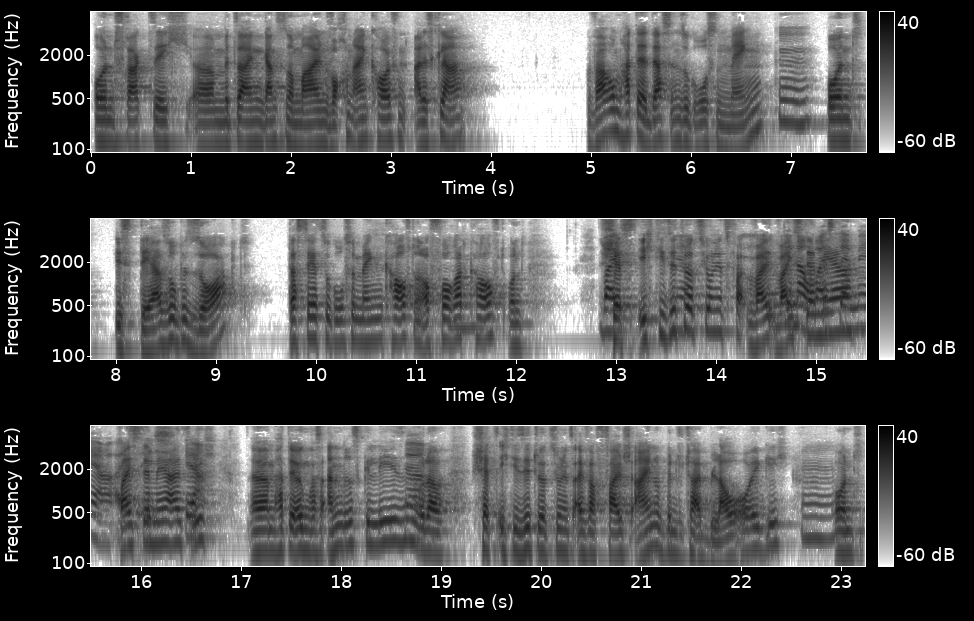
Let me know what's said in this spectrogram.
und fragt sich äh, mit seinen ganz normalen Wocheneinkäufen, alles klar, warum hat er das in so großen Mengen? Und ist der so besorgt, dass der jetzt so große Mengen kauft und auf Vorrat kauft? Und Weiß- schätze ich die Situation jetzt, fa- wei weiß, Genau, der weiß mehr, der mehr als weiß der ich, mehr als ja. ich? Ähm, hat er irgendwas anderes gelesen Ja. oder schätze ich die Situation jetzt einfach falsch ein und bin total blauäugig? Mhm. Und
